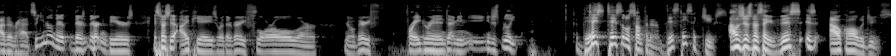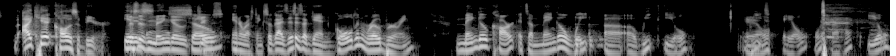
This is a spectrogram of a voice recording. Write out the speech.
I've ever had. So you know there there's certain beers, especially the IPAs, where they're very floral or you know very f- fragrant. I mean, you can just really This taste taste a little something in them. this tastes like juice. I was just about to say this is alcohol with juice. I can't call this a beer. It this is, mango juice. so juice. interesting. So, guys, this is again Golden Road Brewing, Mango Cart. It's a mango wheat, uh, a wheat eel, Ale. wheat ale. What the heck, eel?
